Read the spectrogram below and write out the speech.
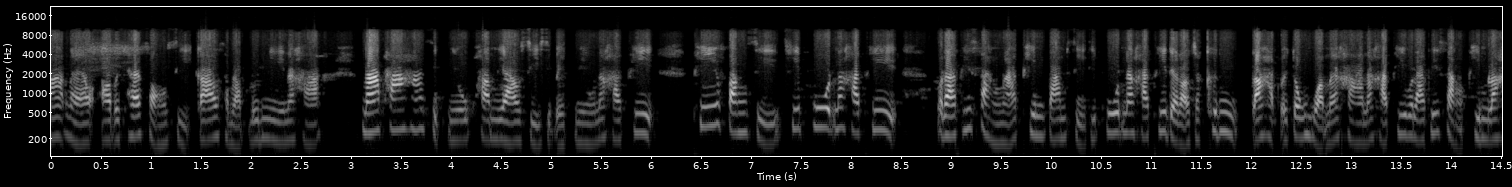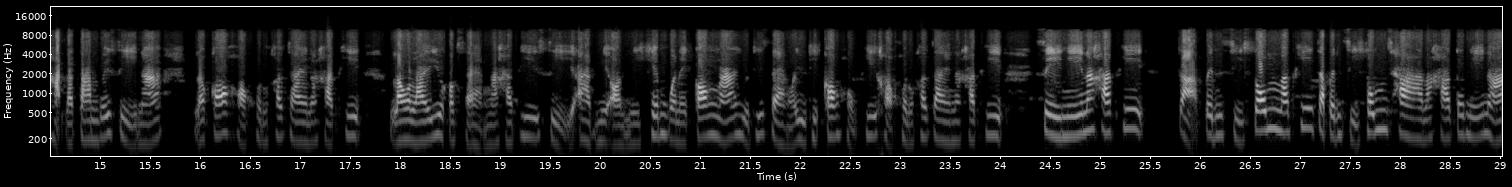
มากๆแล้ว เอาไปแค่ 249สำหรับรุ่นนี้นะคะ หน้าผ้า 50 นิ้วความยาว 41 นิ้วนะคะ พี่พี่ฟังสีที่พูดนะคะ พี่ เวลาพี่สั่งนะพิมพ์ตามสีที่พูดนะคะ พี่เดี๋ยวเราจะขึ้นรหัสไว้ตรงหัวแม่ค้านะคะ พี่เวลาพี่สั่งพิมพ์รหัสและตามด้วยสีนะ แล้วก็ขอคนเข้าใจนะคะ พี่เราไลฟ์อยู่กับแสงนะคะ พี่สีอาจมีอ่อนมีเข้มกว่าในกล้องนะ อยู่ที่แสงและอยู่ที่กล้องของพี่ขอคนเข้าใจนะคะ พี่สีนี้นะคะ พี่จะเป็นสีส้มนะพี่จะเป็นสีส้มชานะคะ ตัวนี้นะ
